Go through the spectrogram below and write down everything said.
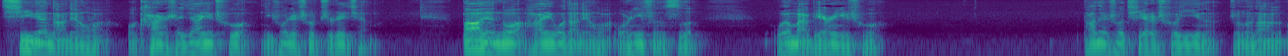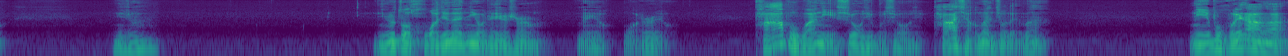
七点打电话，我看着谁家一车，你说这车值这钱吗？八点多还一给我打电话，我是一粉丝，我要买别人一车，他那车贴着车衣呢，这个那个，你说？你说做伙计的，你有这些事儿吗？没有，我这儿有。他不管你休息不休息，他想问就得问。你不回答他，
